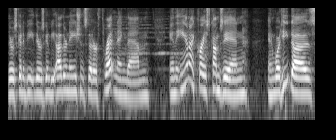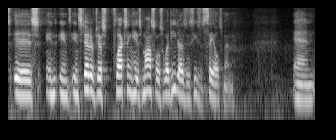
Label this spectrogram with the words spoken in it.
There's going to be, there's going to be other nations that are threatening them. And the Antichrist comes in, and what he does is, in, in, instead of just flexing his muscles, what he does is he's a salesman. And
